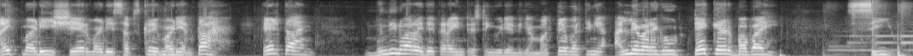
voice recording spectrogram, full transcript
ಲೈಕ್ ಮಾಡಿ ಶೇರ್ ಮಾಡಿ ಸಬ್ಸ್ಕ್ರೈಬ್ ಮಾಡಿ ಅಂತ ಹೇಳ್ತಾ ಮುಂದಿನ ವಾರ ಇದೇ ಥರ ಇಂಟ್ರೆಸ್ಟಿಂಗ್ ವಿಡಿಯೋನಿಗೆ ಮತ್ತೆ ಬರ್ತೀನಿ. ಅಲ್ಲಿವರೆಗೂ take care bye see you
